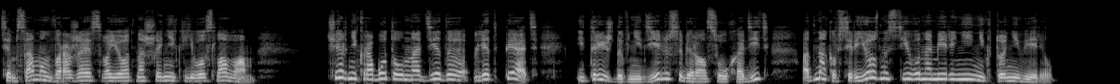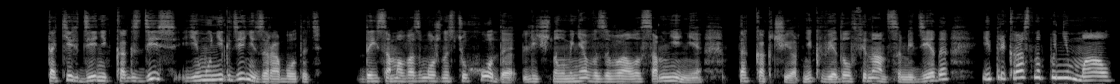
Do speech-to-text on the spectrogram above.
тем самым выражая свое отношение к его словам. Черник работал на деда лет пять и трижды в неделю собирался уходить, однако в серьезность его намерений никто не верил. Таких денег, как здесь, ему нигде не заработать. Да и сама возможность ухода лично у меня вызывала сомнения, так как Черник ведал финансами деда и прекрасно понимал.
